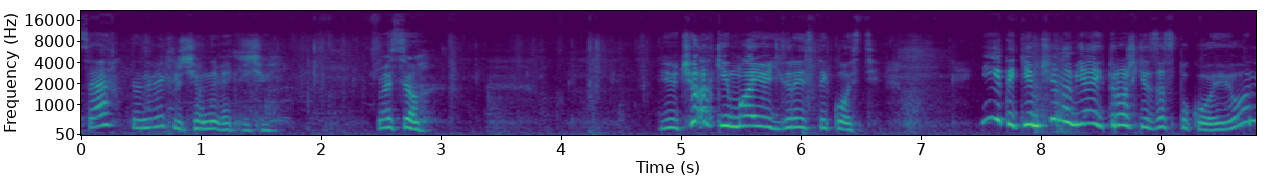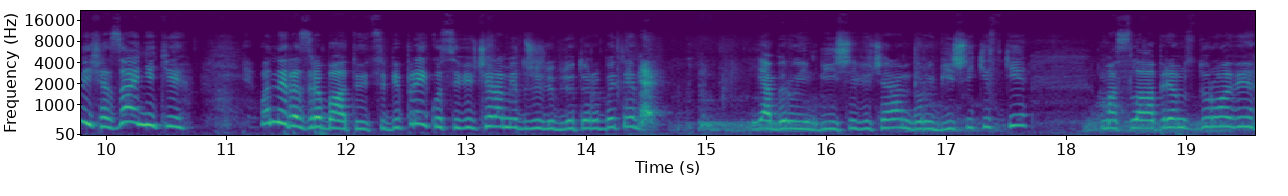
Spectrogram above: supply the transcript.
Це ти не виключив, не виключив. Ось. все. Вівчарки мають гризти кості. І таким чином я їх трошки заспокоюю. Вони зараз зайняті, вони розрабатують собі прикуси. Вівчарам я дуже люблю то робити. Я беру їм більше вівчарам, беру більші кістки, масла прям здорові.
